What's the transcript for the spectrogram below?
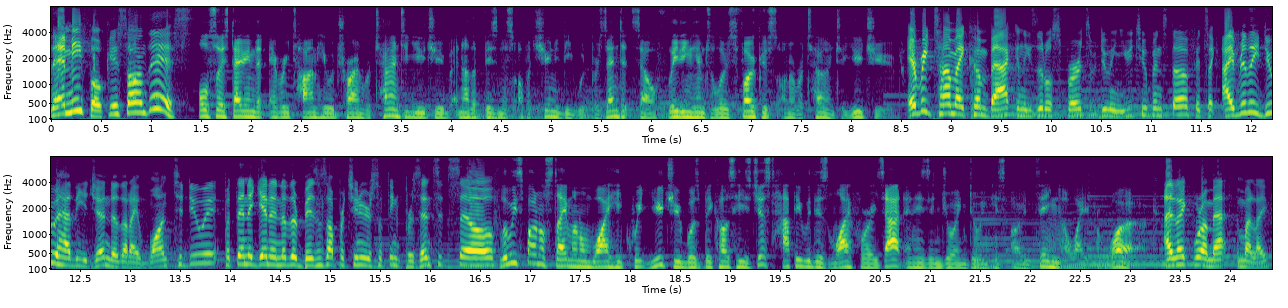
Let me focus on this. Also stating that every time he would try and return to YouTube, another business opportunity would present itself, leading him to lose focus on a return to YouTube. Every time I come back in these little spurts of doing YouTube and stuff, it's like I really do have the agenda that I want to do it, but then again, another business opportunity or something presents itself. Lui's final statement on why he quit YouTube was because he's just happy with his life where he's at and he's enjoying doing his own thing away from work. I like where I'm at in my life.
